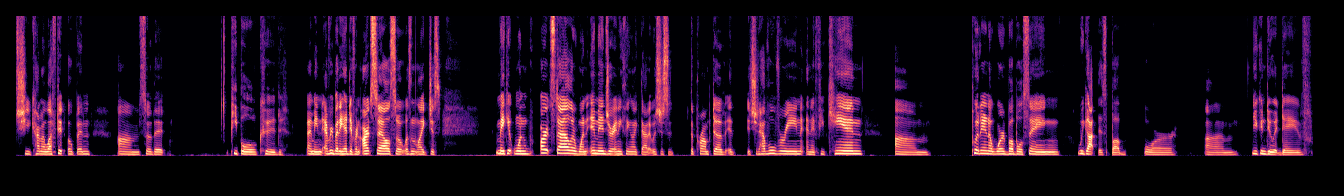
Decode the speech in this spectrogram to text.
She kind of left it open um, so that people could. I mean, everybody had different art styles, so it wasn't like just make it one art style or one image or anything like that. It was just the prompt of it. It should have Wolverine, and if you can, um, put in a word bubble saying "We got this, bub," or um, "You can do it, Dave."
